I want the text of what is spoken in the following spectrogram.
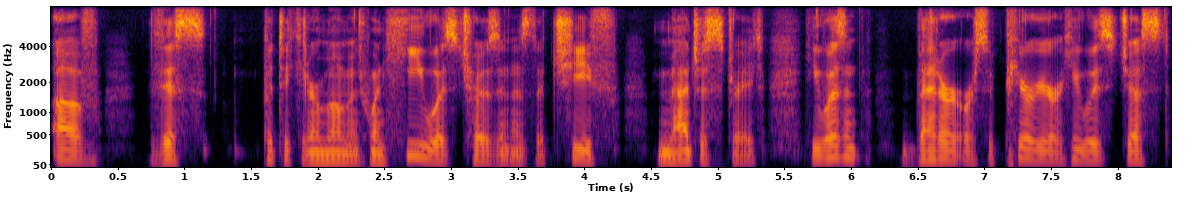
of this particular moment when he was chosen as the chief magistrate. He wasn't better or superior, he was just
